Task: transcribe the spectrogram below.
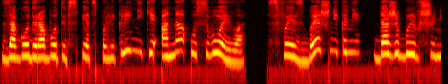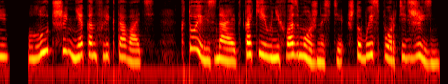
За годы работы в спецполиклинике она усвоила, с ФСБшниками, даже бывшими, лучше не конфликтовать. Кто их знает, какие у них возможности, чтобы испортить жизнь?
